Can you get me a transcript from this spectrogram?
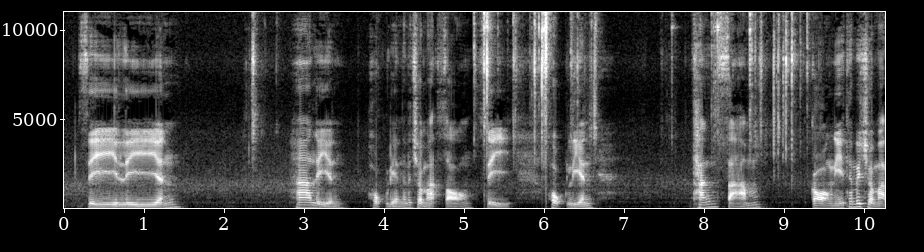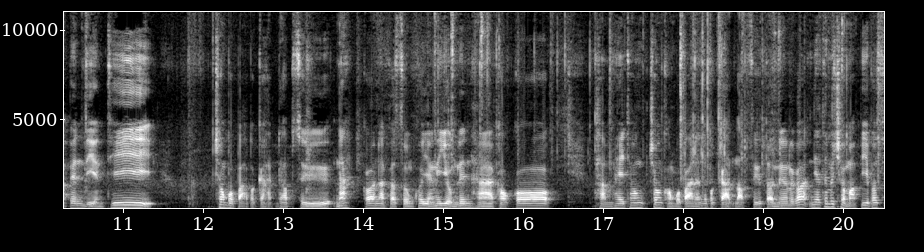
4 เหรียญ 5 เหรียญ 6 เหรียญท่านผู้ชมฮะ2 4 6 เหรียญ ทั้ง 3 กองนี้ท่านผู้ชมเป็นเหรียญที่ช่องประปาประกาศรับซื้อนะก็นักสะสมเขายังนิยมเล่นหาเขาก็ทำให้ช่องช่องของประปานั้นประกาศรับซื้อต่อเนื่องแล้วก็เนี่ยท่านผู้ชมปีพศ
